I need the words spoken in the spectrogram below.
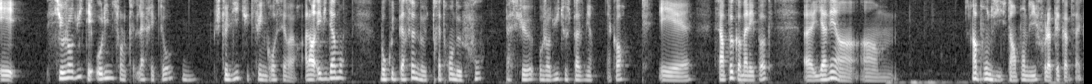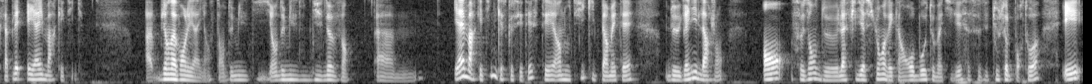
Et si aujourd'hui tu es all-in sur la crypto, je te le dis, tu te fais une grosse erreur. Alors évidemment, beaucoup de personnes me traiteront de fou parce que aujourd'hui tout se passe bien, d'accord? Et c'est un peu comme à l'époque, euh, il y avait un, un, un Ponzi, c'était un Ponzi, il faut l'appeler comme ça, qui s'appelait AI Marketing. Ah, bien avant les AI, hein, c'était en, 2010, en 2019-20. Euh, AI Marketing, qu'est-ce que c'était? C'était un outil qui te permettait de gagner de l'argent en faisant de l'affiliation avec un robot automatisé, ça se faisait tout seul pour toi, et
